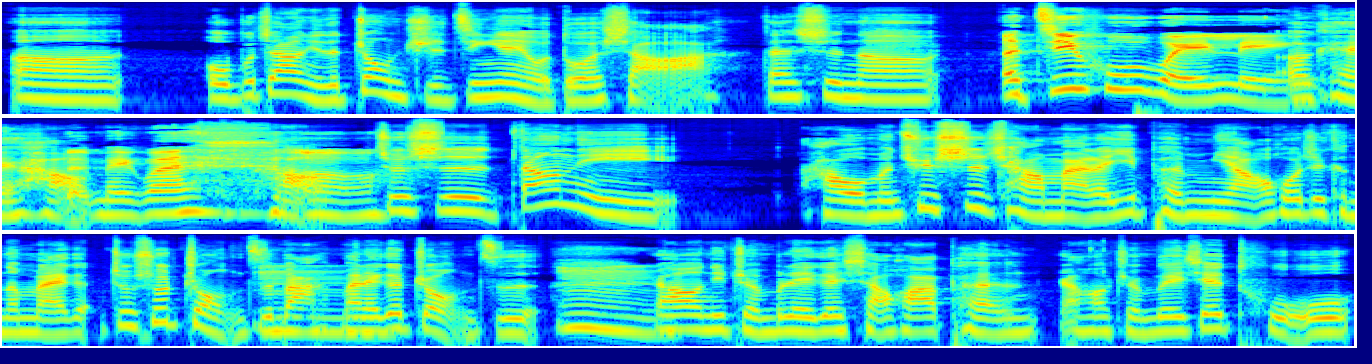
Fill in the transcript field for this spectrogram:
嗯、呃我不知道你的种植经验有多少啊，但是呢呃几乎为零。，OK 好，没关系。好，嗯就是当你好，我们去市场买了一盆苗，或者可能买个就说种子吧，嗯买了一个种子，嗯，然后你准备了一个小花盆，然后准备一些土，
